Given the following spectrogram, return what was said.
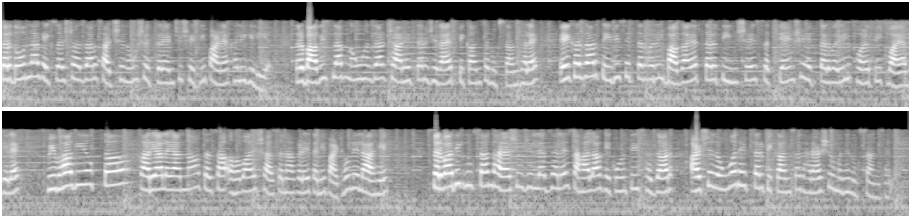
तर दोन लाख एकसष्ट हजार सातशे नऊ शेतकऱ्यांची शेती पाण्याखाली गेली आहे. तर बावीस लाख नऊ हजार चार हेक्टर जिरायत पिकांचं नुकसान झालंय. एक हजार तेवीस हेक्टरवरील बागायत तर तीनशे सत्याऐंशी हेक्टरवरील फळपीक वाया गेलंय. विभागीयुक्त कार्यालयांना तसा अहवाल शासनाकडे त्यांनी पाठवलेला आहे. सर्वाधिक नुकसान धाराशिव जिल्ह्यात झालंय सहा लाख एकोणतीस हजार आठशे नव्वद हेक्टर पिकांचं धाराशिवमध्ये नुकसान झालं.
